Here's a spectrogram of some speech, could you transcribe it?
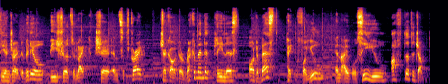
If you enjoyed the video, be sure to like, share and subscribe. Check out the recommended playlist or the best pick for you and I will see you after the jump.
